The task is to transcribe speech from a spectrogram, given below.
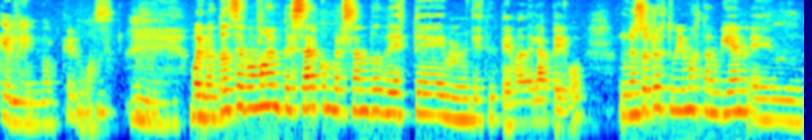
Qué lindo. Qué hermoso. Mm. Bueno, entonces vamos a empezar conversando de este, de este tema del apego. Nosotros estuvimos también em,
